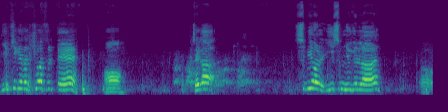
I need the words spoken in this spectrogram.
입식해서 키웠을 때 어 제가 12월 26일 날 어,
